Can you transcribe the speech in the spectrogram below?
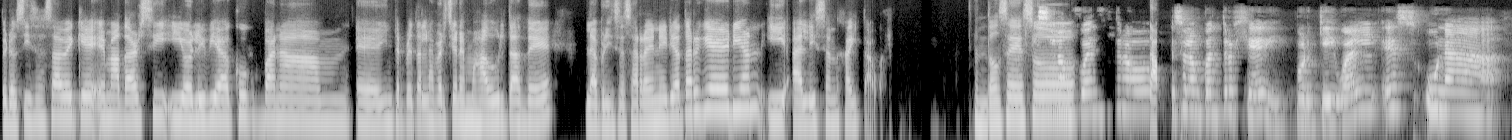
pero sí se sabe que Emma Darcy y Olivia Cook van a mm, eh, interpretar las versiones más adultas de la princesa Rhaenyra Targaryen y Alicent Hightower. Entonces Eso lo encuentro, eso lo encuentro heavy, porque igual es una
